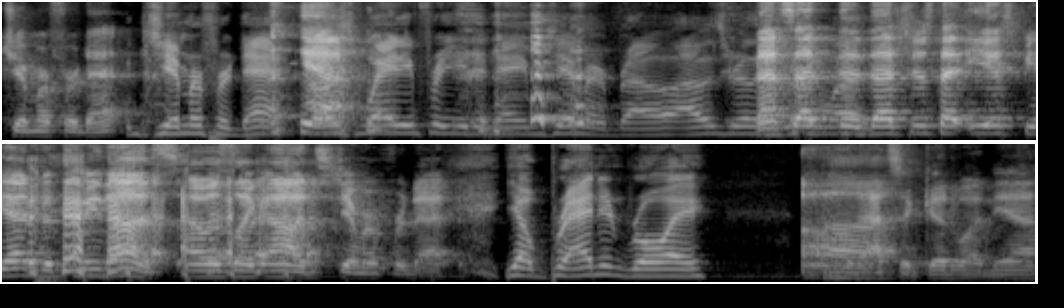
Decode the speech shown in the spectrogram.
Jimmer Fredette. Jimmer Fredette. I Yeah. was waiting for you to name Jimmer, bro. I was really. That's really that. That's just that ESPN between us. I was like, oh, it's Jimmer Fredette. Yo, Brandon Roy, Oh, Uh, that's a good one. Yeah.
